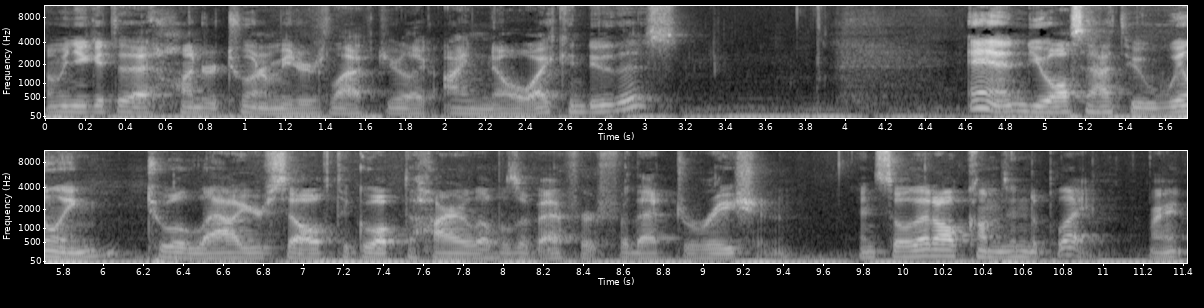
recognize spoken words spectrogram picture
And when you get to that 100 200 meters left, you're like I know I can do this. And you also have to be willing to allow yourself to go up to higher levels of effort for that duration. And so that all comes into play, right?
